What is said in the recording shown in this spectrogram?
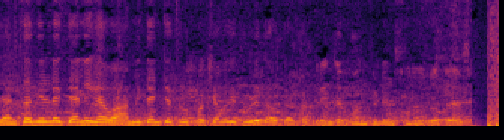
त्यांचा निर्णय त्यांनी घ्यावा. आम्ही त्यांच्या थो पक्षामध्ये थोडे जाऊ ठाकरेंचा कॉन्फिडन्स लूज असं.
